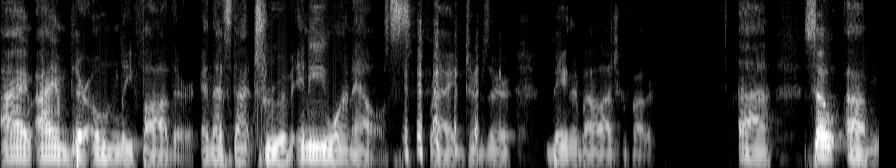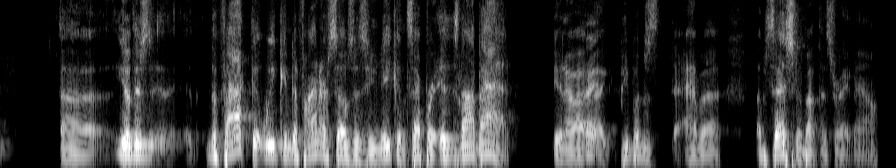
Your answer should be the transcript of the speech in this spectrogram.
I I am their only father, and that's not true of anyone else, right? In terms of their being their biological father. Uh, so, um, uh, you know, there's the fact that we can define ourselves as unique and separate is not bad. You know, Right. I, people just have a obsession about this right now.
